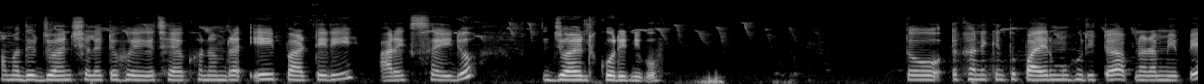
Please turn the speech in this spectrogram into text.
আমাদের জয়েন্ট সেলাইটা হয়ে গেছে। এখন আমরা এই পার্টেরই আরেক সাইডও জয়েন্ট করে নিব। তো এখানে কিন্তু পায়ের মুহুরিটা আপনারা মেপে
